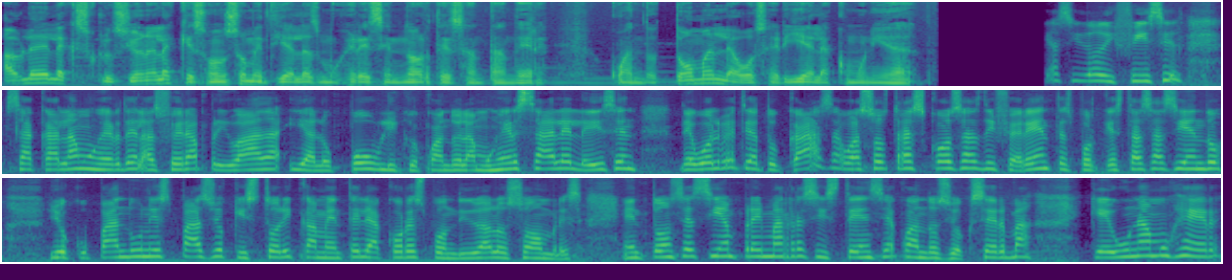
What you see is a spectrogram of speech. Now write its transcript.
habla de la exclusión a la que son sometidas las mujeres en Norte de Santander cuando toman la vocería de la comunidad. Ha sido difícil sacar a la mujer de la esfera privada y a lo público. Cuando la mujer sale le dicen devuélvete a tu casa o haz otras cosas diferentes porque estás haciendo y ocupando un espacio que históricamente le ha correspondido a los hombres. Entonces siempre hay más resistencia cuando se observa que una mujer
